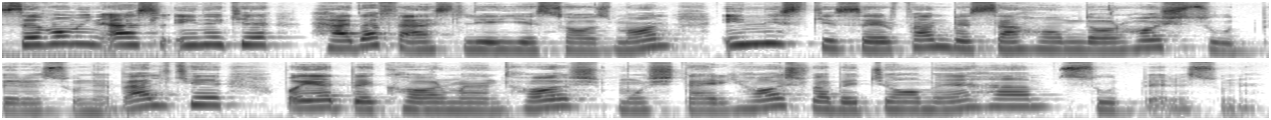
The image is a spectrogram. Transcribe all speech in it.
سومین اصل اینه که هدف اصلی یه سازمان این نیست که صرفاً به سهامدارهاش سود برسونه بلکه باید به کارمندهاش، مشتریهاش و به جامعه هم سود برسونه.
